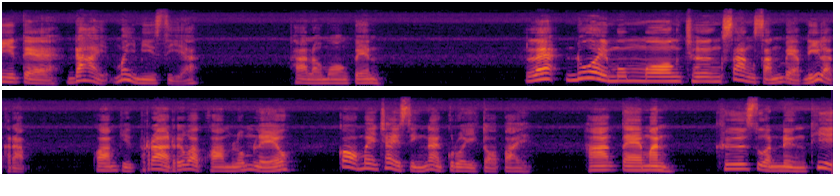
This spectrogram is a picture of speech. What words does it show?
มีแต่ได้ไม่มีเสีย ถ้าเรามองเป็น และด้วยมุมมองเชิงสร้างสรรค์แบบนี้แหละครับ ความผิดพลาดหรือว่าความล้มเหลว ก็ไม่ใช่สิ่งน่ากลัวอีกต่อไป หากแต่มันคือส่วนหนึ่งที่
